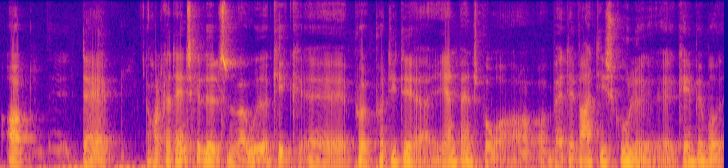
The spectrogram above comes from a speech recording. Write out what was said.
Og da Holger Danske ledelsen var ude og kigge øh, på, på de der jernbanespor, og, og hvad det var, de skulle øh, kæmpe mod,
